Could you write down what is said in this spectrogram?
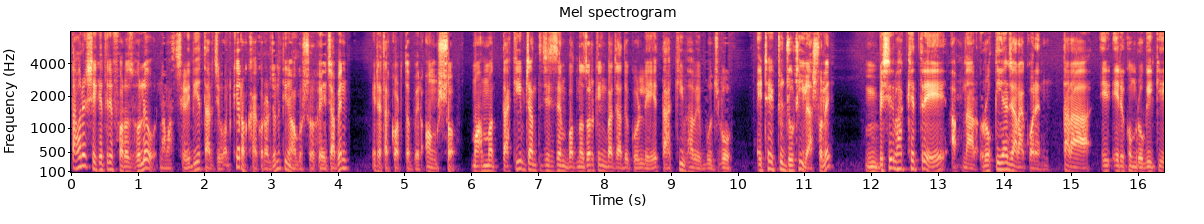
তাহলে সেক্ষেত্রে ফরজ হলেও নামাজ ছেড়ে দিয়ে তার জীবনকে রক্ষা করার জন্য তিনি অগ্রসর হয়ে যাবেন। এটা তার কর্তব্যের অংশ। মোহাম্মদ তাকিব জানতে চেয়েছেন, বদনজর কিংবা জাদু করলে তা কীভাবে বুঝব? এটা একটু জটিল আসলে। বেশিরভাগ ক্ষেত্রে আপনার রকিয়া যারা করেন, তারা এরকম রোগীকে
